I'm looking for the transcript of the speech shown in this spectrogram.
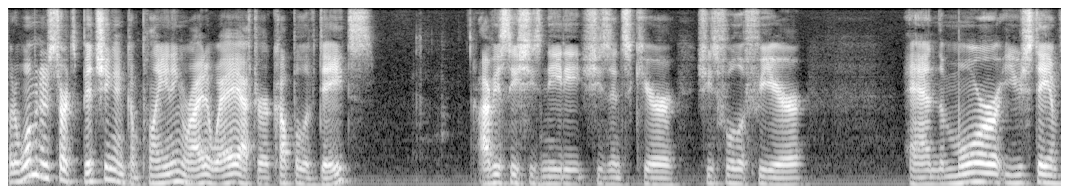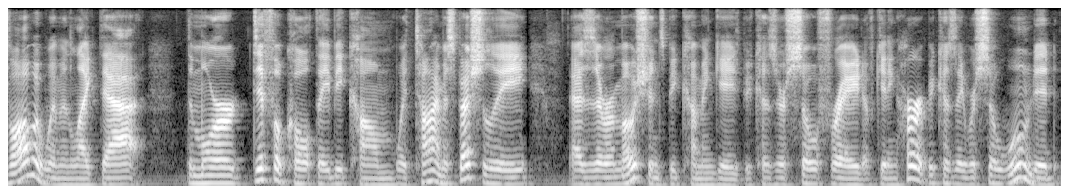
But a woman who starts bitching and complaining right away after a couple of dates, obviously she's needy, she's insecure, she's full of fear. And the more you stay involved with women like that, the more difficult they become with time, especially as their emotions become engaged because they're so afraid of getting hurt because they were so wounded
